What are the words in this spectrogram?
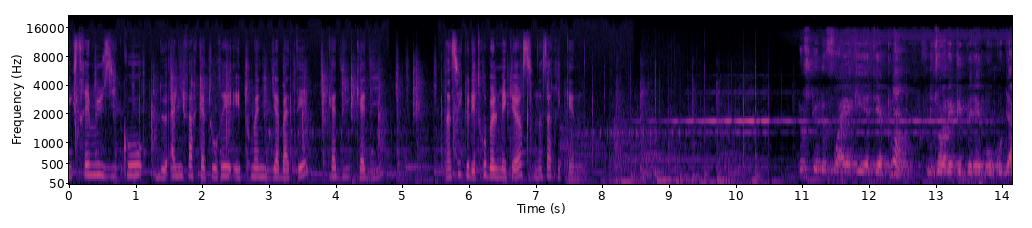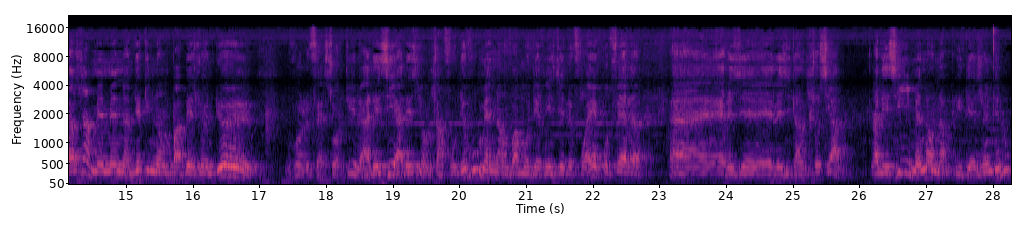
Extraits musicaux de Alifar Katouré et Toumani Diabaté, Kadi Kadi, ainsi que les Troublemakers nord-africaines. Lorsque le foyer qui était plein, ils ont récupéré beaucoup d'argent, mais maintenant, dès qu'ils n'ont pas besoin d'eux, vont le faire sortir. Allez-y, allez-y, on s'en fout de vous. Maintenant, on va moderniser le foyer pour faire euh, résidence sociale. Allez-y, maintenant, on n'a plus besoin de nous.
